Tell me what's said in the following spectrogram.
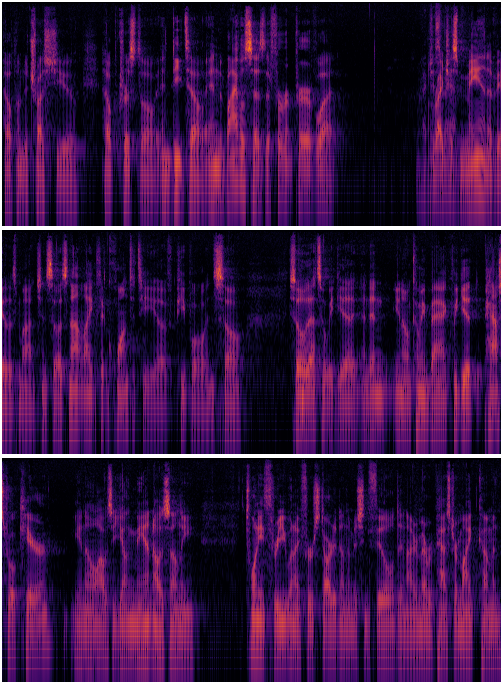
Help him to trust you. Help Crystal in detail. And the Bible says the fervent prayer of what? Righteous, A righteous man. man availeth much. And so it's not like the quantity of people. And so, so that's what we get. And then, you know, coming back, we get pastoral care. You know, I was a young man. I was only 23 when I first started on the mission field. And I remember Pastor Mike coming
